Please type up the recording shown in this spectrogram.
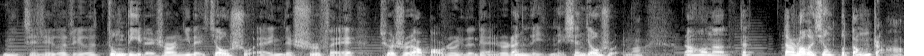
你这这个这个种地这事儿，你得浇水，你得施肥，确实要保证一定电解质，但你得你得先浇水嘛。然后呢，但但是老百姓不等涨，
